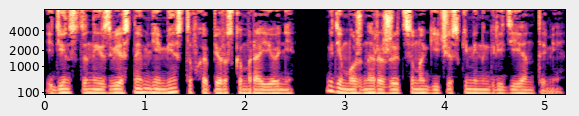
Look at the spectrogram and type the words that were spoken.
Единственное известное мне место в Хаперском районе, где можно разжиться магическими ингредиентами.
